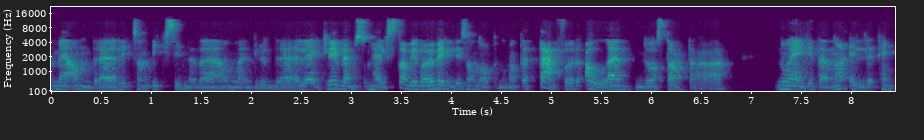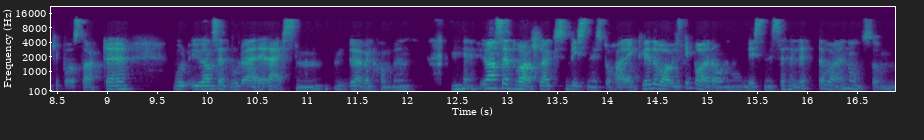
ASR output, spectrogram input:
med andre litt sånn liksinnede online-gründere, eller egentlig hvem som helst. da. Vi var jo veldig sånn åpne om at dette er for alle, enten du har starta noe eget ennå, eller tenker på å starte. Hvor, uansett hvor du er i reisen, du er velkommen. uansett hva slags business du har, egentlig. Det var vel ikke bare online-businesser heller. Det var jo noen som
